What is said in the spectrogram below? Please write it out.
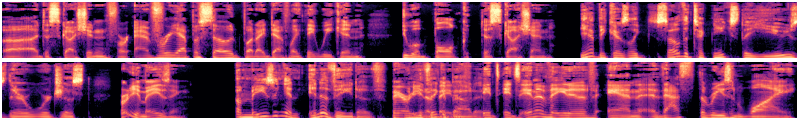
uh, a discussion for every episode, but I definitely think we can do a bulk discussion. Yeah, because like some of the techniques they used there were just Pretty amazing. Amazing and innovative. very when you innovative. think about it. It's it's innovative, and that's the reason why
